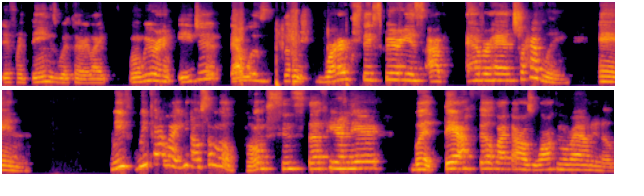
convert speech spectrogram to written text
different things with her. Like when we were in Egypt, that was the worst experience I've ever had traveling. And we've we've had like, you know, some little bumps and stuff here and there. But there I felt like I was walking around in a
